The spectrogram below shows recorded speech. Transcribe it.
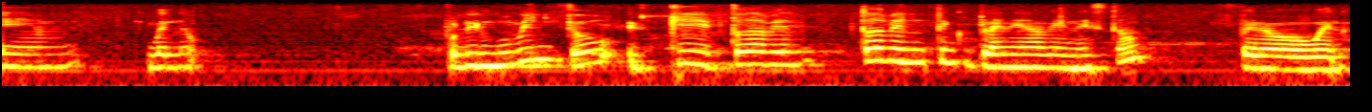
Em, bueno, por el momento es que todavía, todavía no tengo planeado bien esto, pero bueno,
